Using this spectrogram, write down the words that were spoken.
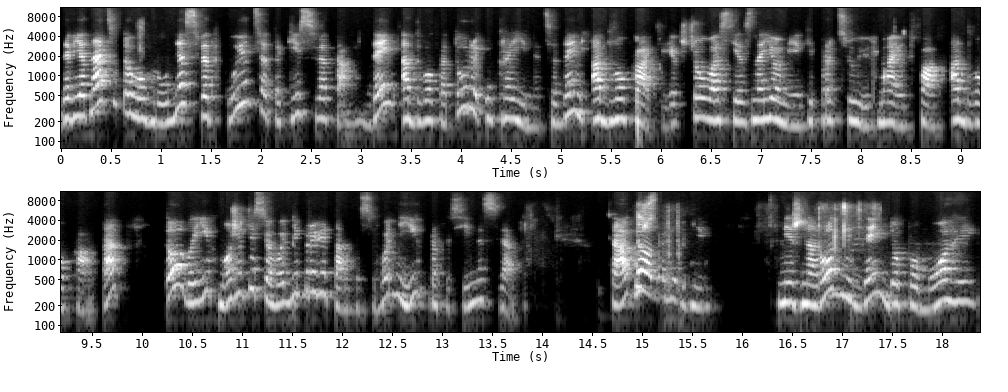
19 грудня святкуються такі свята: День адвокатури України. Це День адвокатів. Якщо у вас є знайомі, які працюють, мають фах адвоката, то ви їх можете сьогодні привітати. Сьогодні їх професійне свято. Також Добре. сьогодні Міжнародний день допомоги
